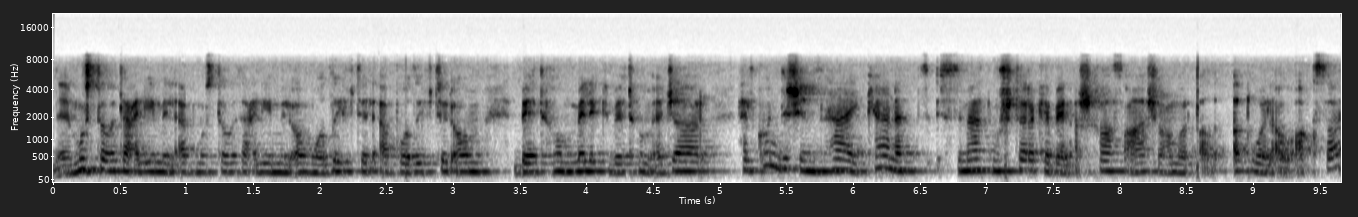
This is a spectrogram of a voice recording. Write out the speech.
مستوى تعليم الأب مستوى تعليم الأم وظيفة الأب وظيفة الأم بيتهم ملك بيتهم أجار. هال conditions هاي كانت سمات مشتركة بين أشخاص عاشوا عمر أطول أو أقصر؟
